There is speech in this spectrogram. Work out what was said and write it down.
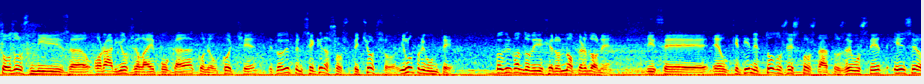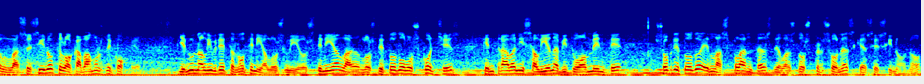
todos mis uh, horarios de la época con el coche. Entonces pensé que era sospechoso y lo pregunté. Entonces cuando me dijeron, no, perdone, dice, el que tiene todos estos datos de usted es el asesino que lo acabamos de coger. Y en una libreta no tenía los míos, tenía los de todos los coches que entraban y salían habitualmente, sobre todo en las plantas de las dos personas que asesinó. ¿no?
